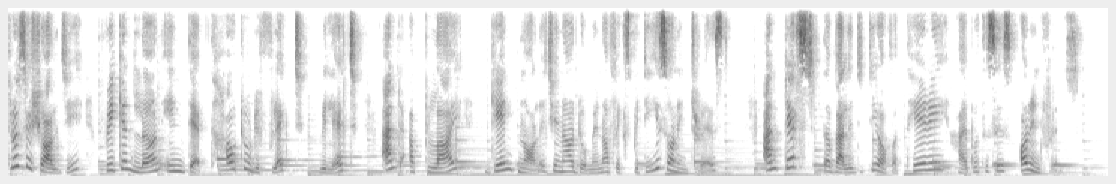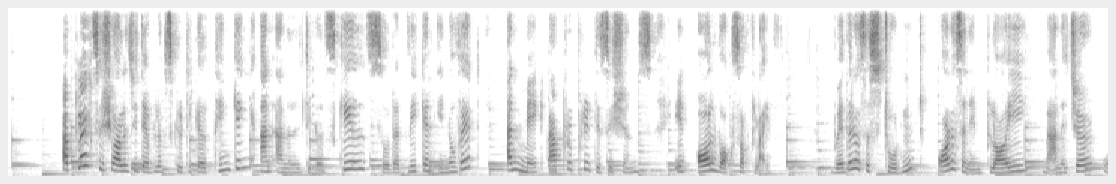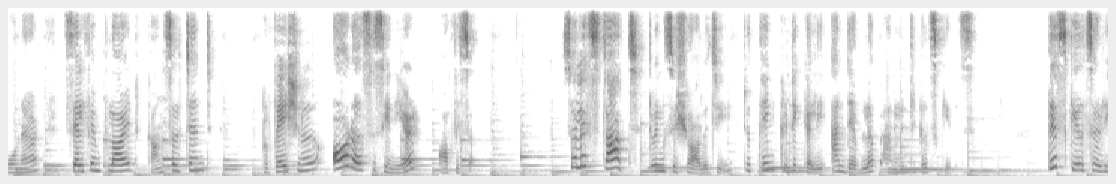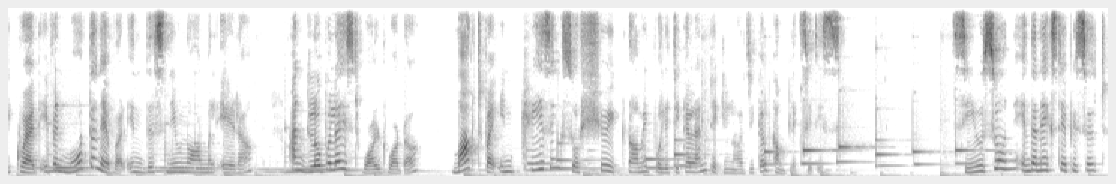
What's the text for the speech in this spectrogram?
Through sociology, we can learn in depth how to reflect, relate, and apply gained knowledge in our domain of expertise or interest and test the validity of a theory, hypothesis, or inference. Applied sociology develops critical thinking and analytical skills so that we can innovate and make appropriate decisions in all walks of life, whether as a student or as an employee, manager, owner, self employed, consultant, professional, or as a senior officer. So let's start doing sociology to think critically and develop analytical skills. These skills are required even more than ever in this new normal era and globalized world order marked by increasing socio-economic, political, and technological complexities. See you soon in the next episode.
